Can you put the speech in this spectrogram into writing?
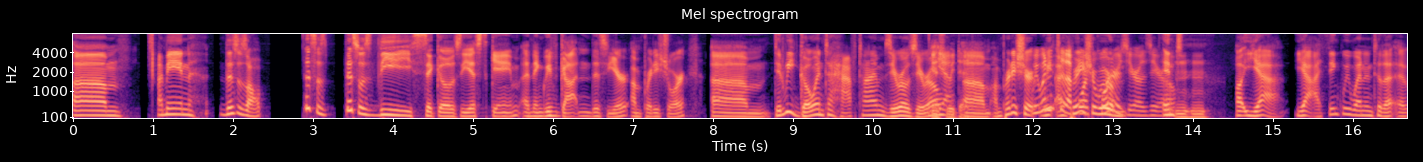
um, I mean, this is all. This is this was the sickosiest game I think we've gotten this year. I'm pretty sure. Um, did we go into halftime zero zero? Yes, we did. Um, I'm pretty sure We went into I'm the fourth sure quarter we were, zero zero. in- hmm uh, yeah, yeah. I think we went into the uh,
